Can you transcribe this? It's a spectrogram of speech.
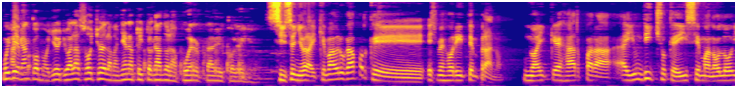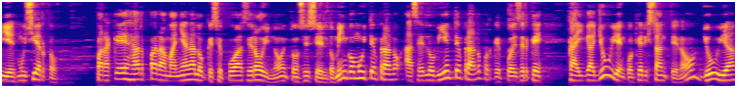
Muy bien. Hagan como yo, yo a las 8 de la mañana estoy tocando la puerta del colegio. Sí, señor, hay que madrugar porque es mejor ir temprano. No hay que dejar para... Hay un dicho que dice Manolo y es muy cierto. ¿Para qué dejar para mañana lo que se puede hacer hoy, no? Entonces el domingo muy temprano, hacerlo bien temprano porque puede ser que caiga lluvia en cualquier instante, ¿no? Lluvia,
